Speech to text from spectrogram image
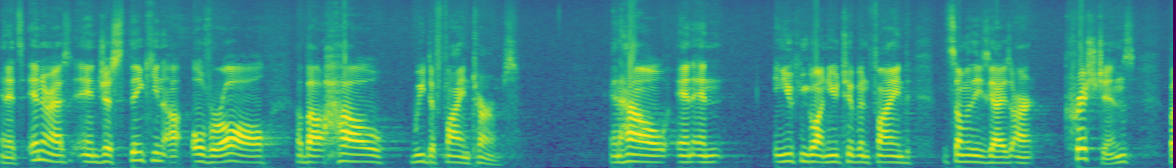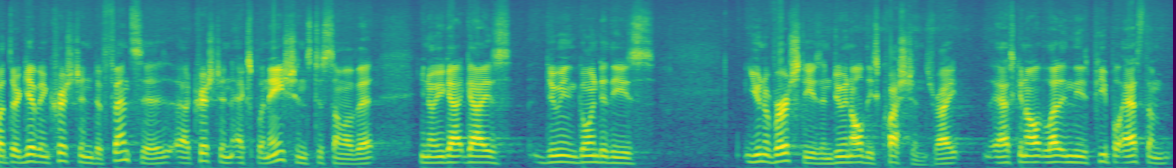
and it's interesting, and just thinking uh, overall about how we define terms, and how, and, and, and you can go on YouTube and find some of these guys aren't Christians, but they're giving Christian defenses, uh, Christian explanations to some of it. You know, you got guys doing going to these universities and doing all these questions, right? Asking all, letting these people ask them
